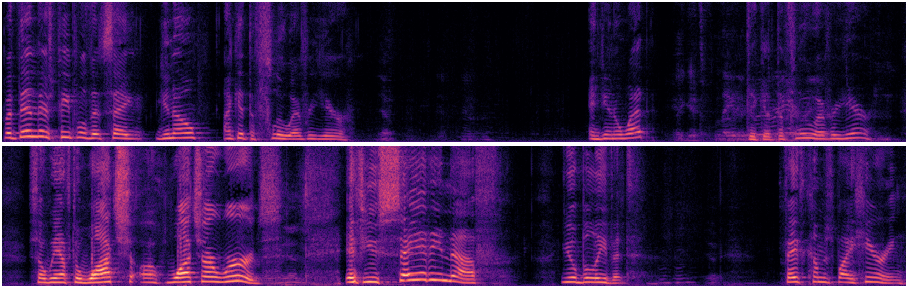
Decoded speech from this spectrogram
But then there's people that say, you know, I get the flu every year. Yep. And you know what? They get the flu every year. So we have to watch, uh, watch our words. Amen. If you say it enough, you'll believe it. Mm-hmm. Faith comes by hearing.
